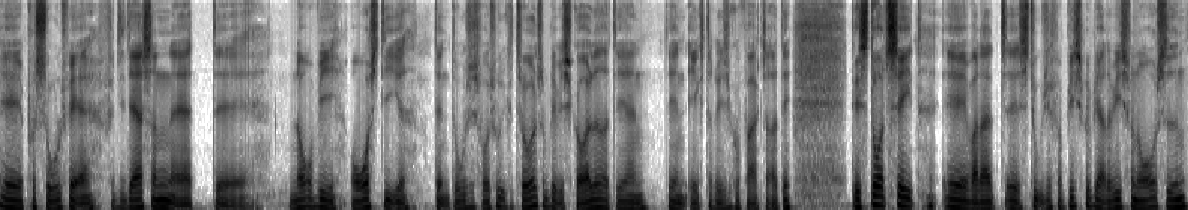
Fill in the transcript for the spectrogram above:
øh, på solferie, fordi det er sådan, at øh, når vi overstiger den dosis, vores hud kan tåle, så bliver vi skoldet, og det er en, det er en ekstra risikofaktor. Og det, det er stort set, øh, var der et øh, studie fra Bispebjerg, der viste for nogle år siden,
